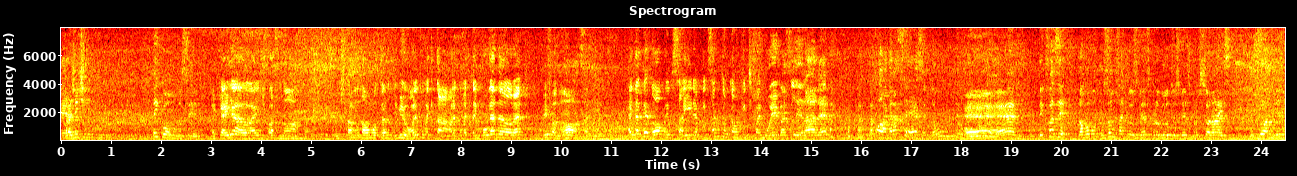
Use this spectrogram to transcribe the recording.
É. Pra gente não, não tem como você. É que aí a, a gente fala assim, nossa, a gente tava, tava mostrando, eu falei, meu, olha como é que tá, olha como é que tá empolgadão, né? Ele falou, nossa, tio. Aí dá até dó pra gente sair, né? Porque a gente sabe que é um carro que a gente vai moer, vai acelerar, né? Falo, a graça é essa, então, meu, É, é, tem que fazer. Nós vamos, usamos aqui os mesmos produtos, os mesmos profissionais, usou a mesma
